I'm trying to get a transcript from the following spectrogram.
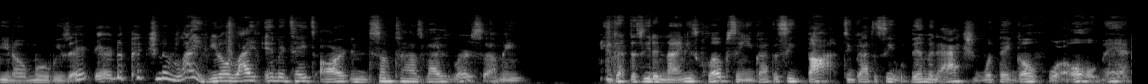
you know movies they're, they're a depiction of life you know life imitates art and sometimes vice versa i mean you got to see the 90s club scene. You got to see thoughts. You got to see them in action, what they go for. Oh man,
